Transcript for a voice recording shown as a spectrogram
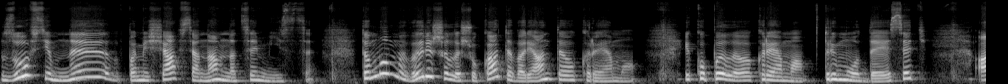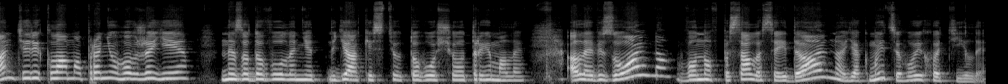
зовсім не поміщався нам на це місце. Тому ми вирішили шукати варіанти окремо. І купили окремо трюмо 10, антиреклама про нього вже є незадоволені якістю того, що отримали, але візуально воно вписалося ідеально, як ми цього і хотіли.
